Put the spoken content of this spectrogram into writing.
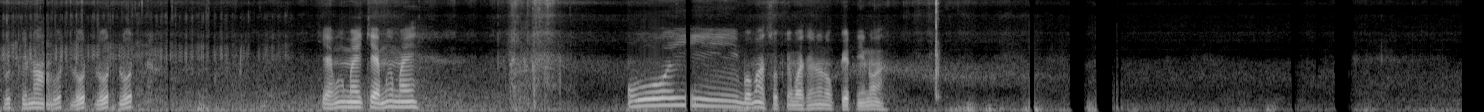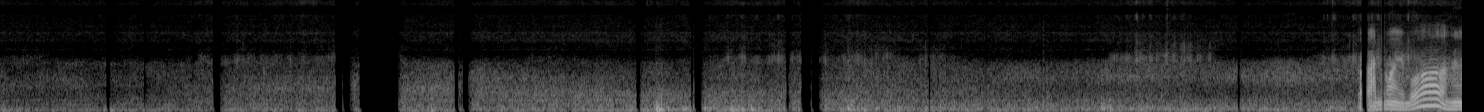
หลุดพี่น้องหลุดหลุดหลุดหลุดแก้มือไหมแก้มือไหมโอ้ยบ่มาสุดจังหวะเท่านั้นนกเป็ดนี่เนาะ ปลาหน่อยบ่ฮะ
